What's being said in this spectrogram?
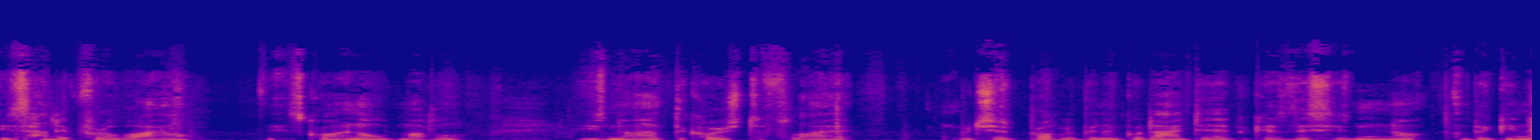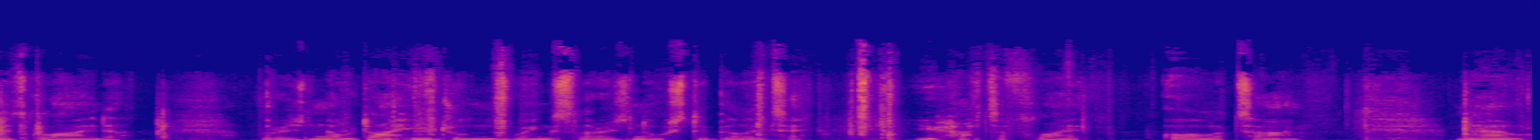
he's had it for a while. It's quite an old model. He's not had the courage to fly it, which has probably been a good idea because this is not a beginner's glider. There is no dihedral in the wings, so there is no stability. You have to fly it all the time. Now,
